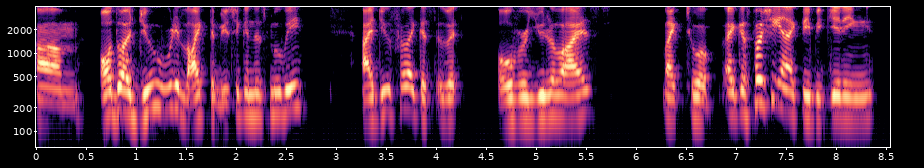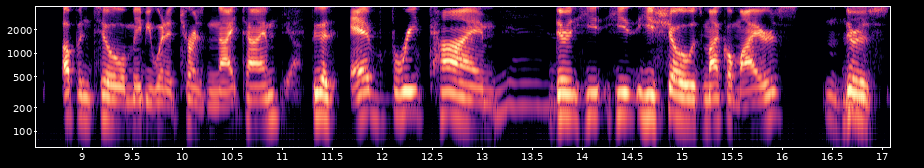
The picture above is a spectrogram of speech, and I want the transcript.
Um, although I do really like the music in this movie, I do feel like it's a bit overutilized. Like to a like especially in like the beginning up until maybe when it turns nighttime. Yeah. Because every time Yeah. there he he he shows Michael Myers, Mhm. there's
